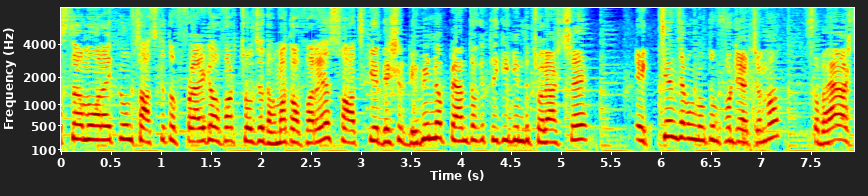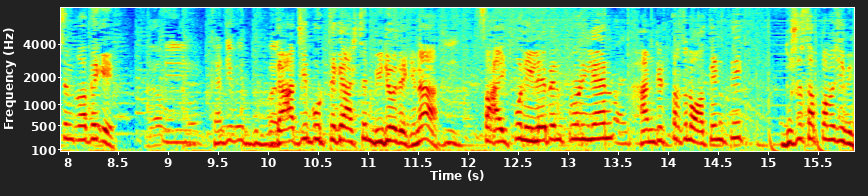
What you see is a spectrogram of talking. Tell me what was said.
আসসালামু আলাইকুম। আজকে তো ফ্রাইডে অফার চলছে ধামাকা অফারে সো আজকে দেশের বিভিন্ন প্রান্ত থেকে কিন্তু চলে আসছে এক্সচেঞ্জ এবং নতুন ফোন নেওয়ার জন্য। সো ভাইয়া আসছেন কোথা থেকে? গাজীপুর। থেকে আসছেন ভিডিও দেখে না? আইফোন ইলেভেন প্রো নিলেন হান্ড্রেড পার্সেন্ট অথেন্টিক দুশো ছাপ্পান্ন জিবি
